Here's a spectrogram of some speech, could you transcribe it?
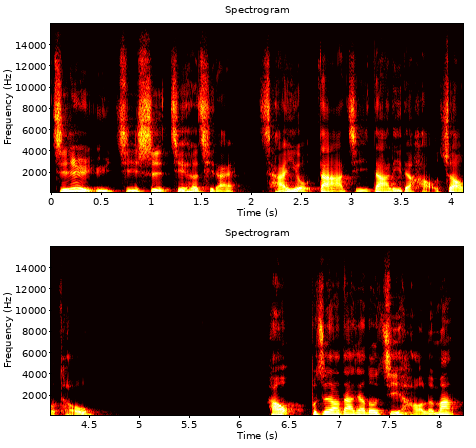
吉日与吉事结合起来，才有大吉大利的好兆头。好，不知道大家都记好了吗？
